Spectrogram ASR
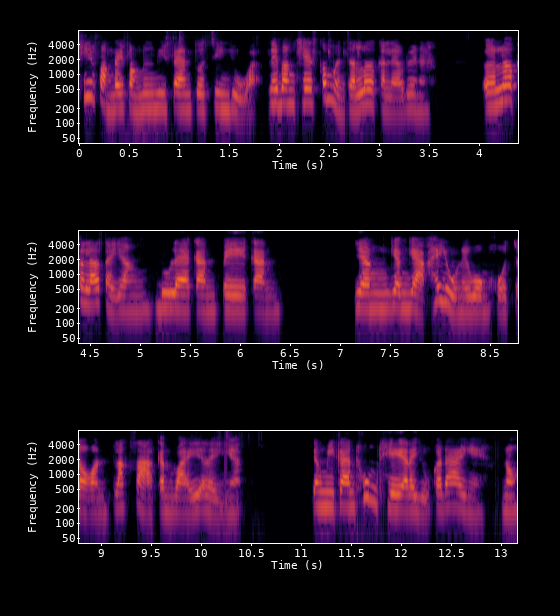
ที่ฝั่งใดฝั่งหนึ่งมีแฟนตัวจริงอยู่อะในบางเคสก็เหมือนจะเลิกกันแล้วด้วยนะเออเลิกกันแล้วแต่ยังดูแลกันเปย์กัน ยังยังอยากให้อยู่ในวงโคจรรักษากันไว้อะไรเงี้ยยังมีการทุ่มเทอะไรอยู่ก็ได้ไงเนาะ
